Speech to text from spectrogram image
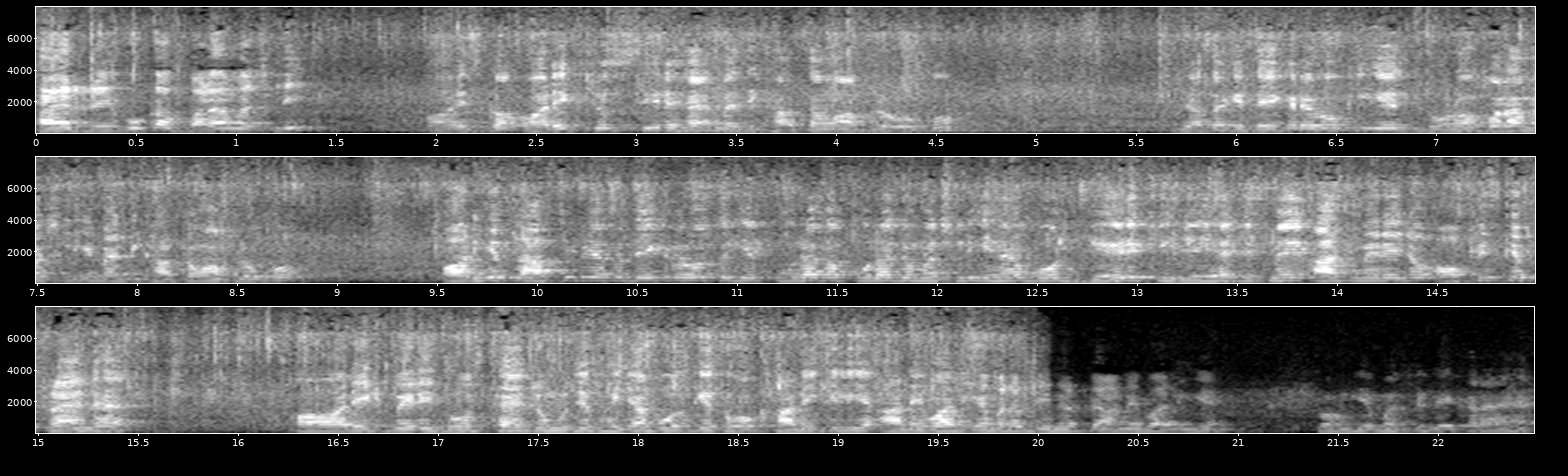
है रेगू का बड़ा मछली। और इसका और एक जो सिर है, मैं दिखाता हूँ आप लोगों को। जैसा कि देख रहे हो कि ये दोनों बड़ा मछली है, मैं दिखाता हूँ आप लोगों को। और ये प्लास्टिक जैसा देख रहे हो तो ये पूरा का पूरा जो मछली है, वो डेढ़ की है, जिसमें आज मेरे जो ऑफ़िस के फ्रेंड है और एक मेरी दोस्त है जो मुझे भैया बोलती है तो वो खाने के लिए आने वाली है मतलब डिनर पे आने वाली है। तो हम ये मछली लेकर आए हैं।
